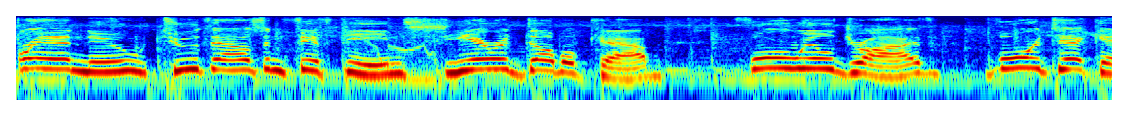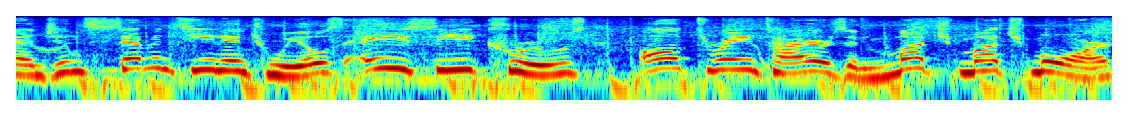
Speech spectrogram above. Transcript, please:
brand new 2015 Sierra double cab, four wheel drive, Vortec engine, 17 inch wheels, AC, cruise, all terrain tires, and much, much more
